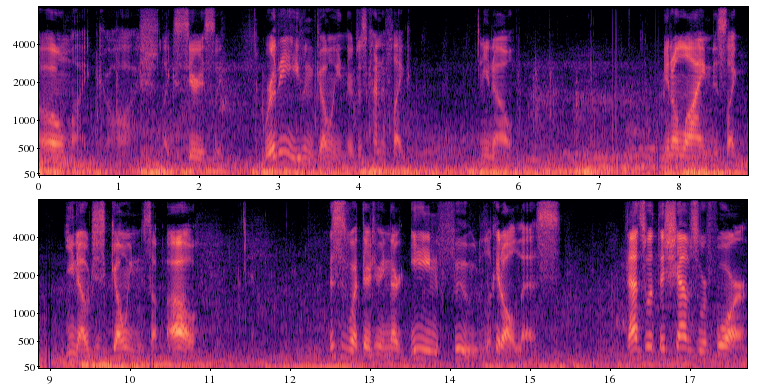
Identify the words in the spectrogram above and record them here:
Oh my gosh. Like, seriously. Where are they even going? They're just kind of like, you know, in a line, just like, you know, just going. So, oh. This is what they're doing. They're eating food. Look at all this. That's what the chefs were for.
